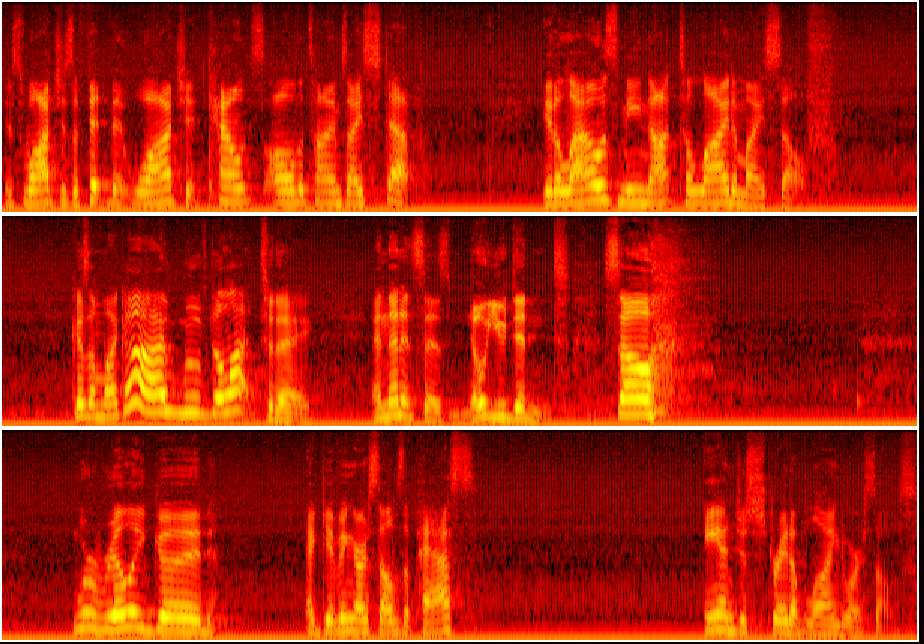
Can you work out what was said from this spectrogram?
This watch is a Fitbit watch. It counts all the times I step. It allows me not to lie to myself. Because I'm like, ah, oh, I've moved a lot today. And then it says, no, you didn't. So we're really good at giving ourselves a pass and just straight up lying to ourselves.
